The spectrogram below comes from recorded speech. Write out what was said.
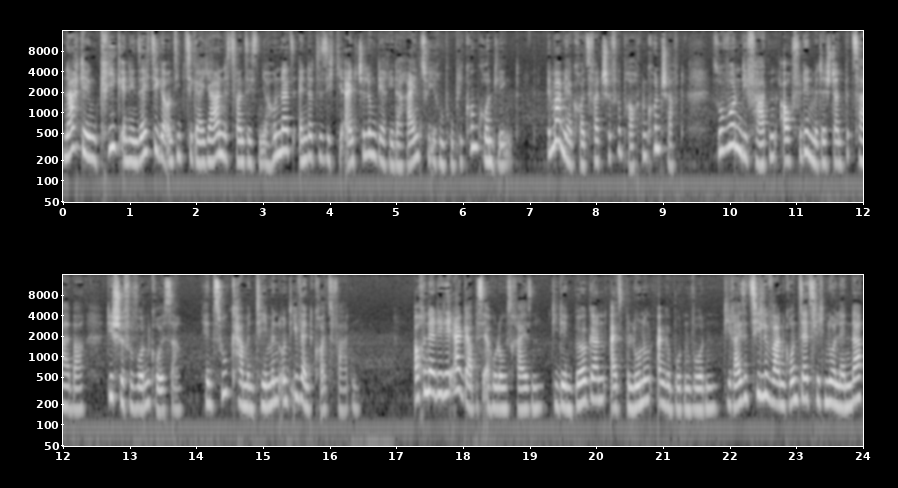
Nach dem Krieg in den 60er und 70er Jahren des 20. Jahrhunderts änderte sich die Einstellung der Reedereien zu ihrem Publikum grundlegend. Immer mehr Kreuzfahrtschiffe brauchten Kundschaft. So wurden die Fahrten auch für den Mittelstand bezahlbar. Die Schiffe wurden größer. Hinzu kamen Themen- und Eventkreuzfahrten. Auch in der DDR gab es Erholungsreisen, die den Bürgern als Belohnung angeboten wurden. Die Reiseziele waren grundsätzlich nur Länder,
